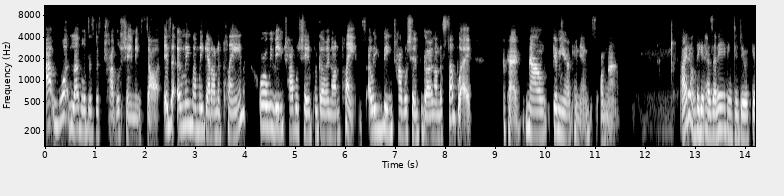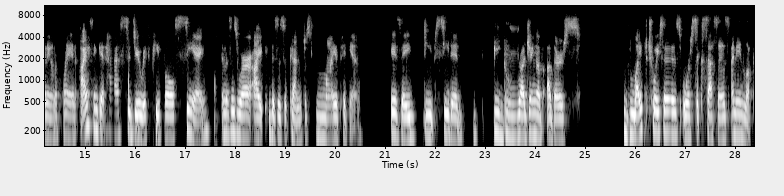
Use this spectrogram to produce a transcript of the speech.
at what level does this travel shaming start? Is it only when we get on a plane, or are we being travel shamed for going on planes? Are we being travel shamed for going on the subway? Okay, now give me your opinions on that. I don't think it has anything to do with getting on a plane. I think it has to do with people seeing, and this is where I, this is again just my opinion, is a deep seated begrudging of others' life choices or successes. I mean, look,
